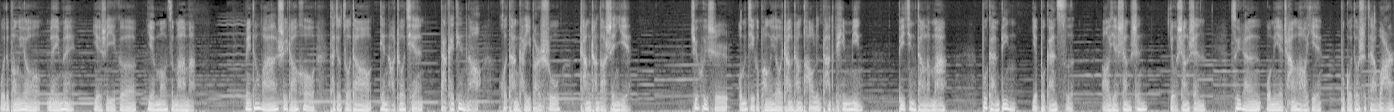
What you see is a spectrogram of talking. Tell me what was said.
我的朋友梅梅，也是一个夜猫子妈妈。每当娃睡着后，她就坐到电脑桌前，打开电脑或摊开一本书，常常到深夜。聚会时，我们几个朋友常常讨论她的拼命。毕竟当了妈，不敢病也不敢死，熬夜伤身又伤神。虽然我们也常熬夜，不过都是在玩儿，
